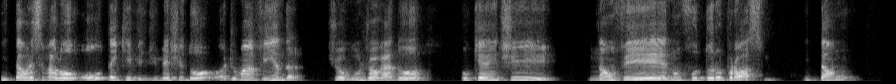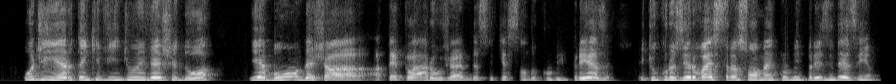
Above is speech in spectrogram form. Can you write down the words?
Então, esse valor ou tem que vir de investidor ou de uma venda de algum jogador, o que a gente não vê num futuro próximo. Então, o dinheiro tem que vir de um investidor, e é bom deixar até claro, já dessa questão do clube empresa, é que o Cruzeiro vai se transformar em clube empresa em dezembro.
